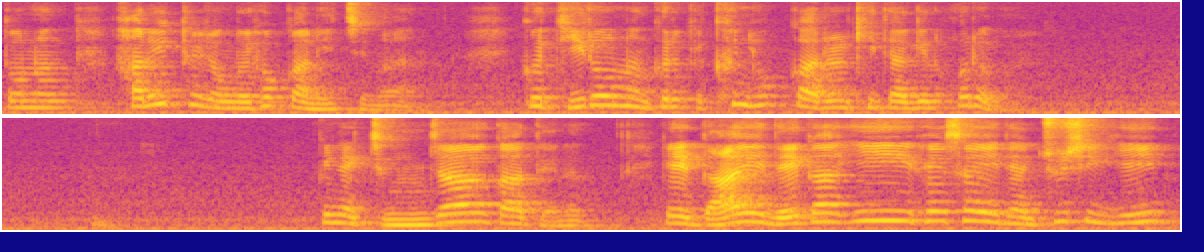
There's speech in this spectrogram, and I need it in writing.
또는 하루 이틀 정도 효과는 있지만 그 뒤로는 그렇게 큰 효과를 기대하기는 어려워요. 그냥 증자가 되는 나의 내가 이 회사에 대한 주식이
